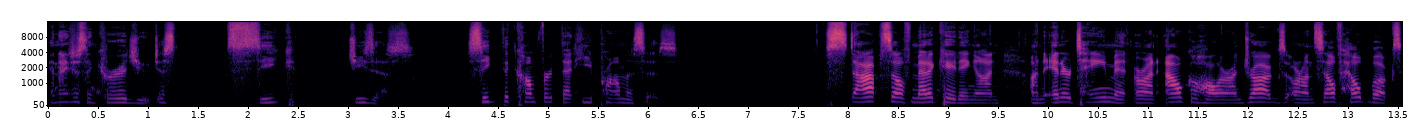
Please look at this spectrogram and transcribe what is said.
And I just encourage you just seek Jesus, seek the comfort that he promises. Stop self medicating on, on entertainment or on alcohol or on drugs or on self help books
